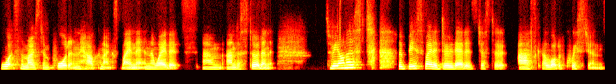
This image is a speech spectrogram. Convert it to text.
what's the most important and how can I explain that in a way that's um, understood. And to be honest, the best way to do that is just to ask a lot of questions.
